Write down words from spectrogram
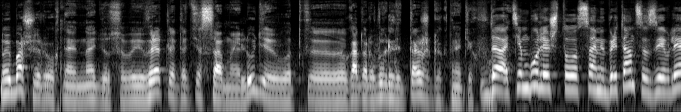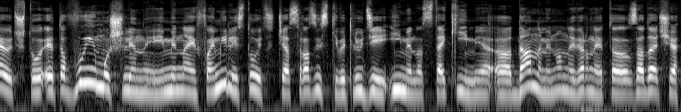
Ну и Башировых, наверное, найдется. И вряд ли это те самые люди, вот, э, которые выглядят так же, как на этих фото. Да, тем более, что сами британцы заявляют, что это вымышленные имена и фамилии. Стоит сейчас разыскивать людей именно с такими э, данными. Но, наверное, эта задача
